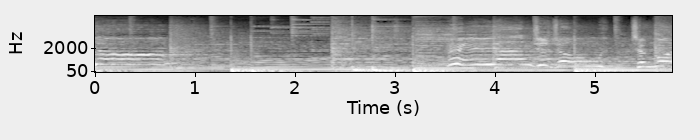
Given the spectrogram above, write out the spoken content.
有？黑暗之中，沉默。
